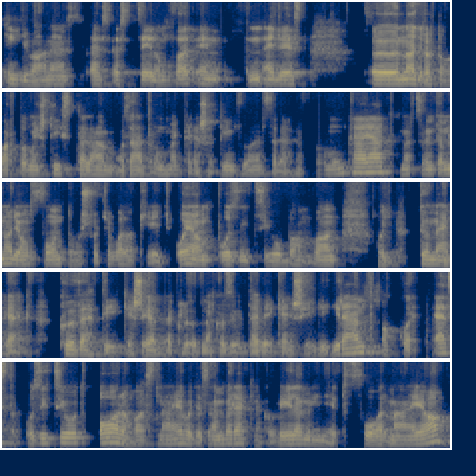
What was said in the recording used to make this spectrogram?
így van, ez, ez, ez célunk volt. Én egyrészt nagyra tartom és tisztelem az általunk megkeresett influencereknek a munkáját, mert szerintem nagyon fontos, hogyha valaki egy olyan pozícióban van, hogy tömegek követik és érdeklődnek az ő tevékenységi iránt, akkor ezt a pozíciót arra használja, hogy az embereknek a véleményét formálja,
